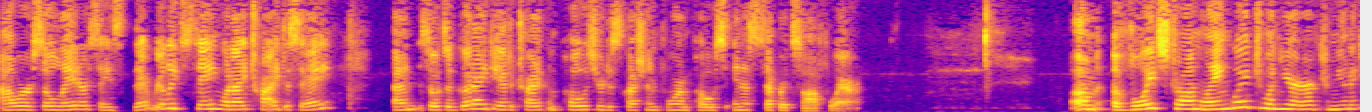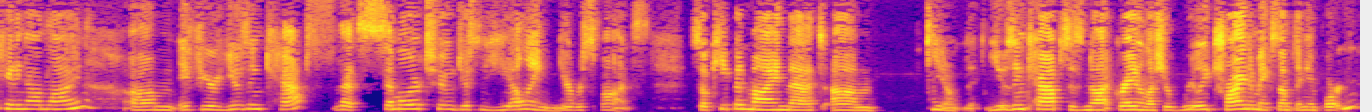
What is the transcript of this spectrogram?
hour or so later say, is that really saying what I tried to say? And so it's a good idea to try to compose your discussion forum posts in a separate software. Um, avoid strong language when you're communicating online. Um, if you're using caps, that's similar to just yelling your response. So keep in mind that, um, you know, using caps is not great unless you're really trying to make something important.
